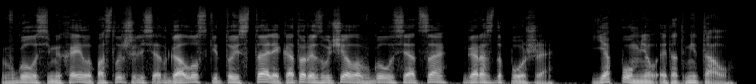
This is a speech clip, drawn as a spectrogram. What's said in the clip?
В голосе Михаила послышались отголоски той стали, которая звучала в голосе отца гораздо позже. Я помнил этот металл.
